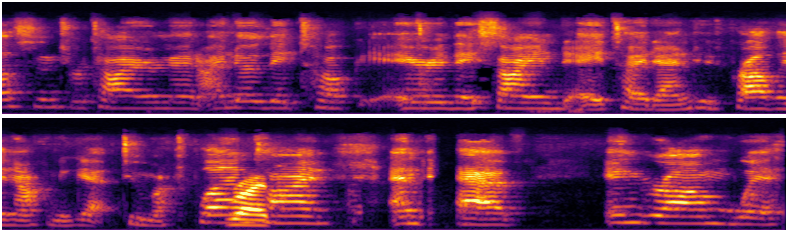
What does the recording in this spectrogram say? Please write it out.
Ellison's retirement, I know they took or they signed a tight end who's probably not going to get too much playing Right. time, and they have Engram with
